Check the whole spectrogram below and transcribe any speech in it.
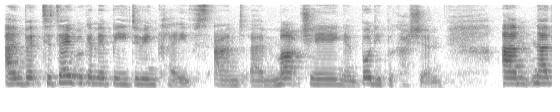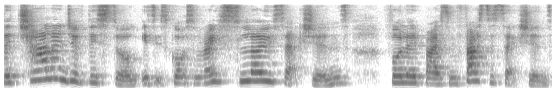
um, but today we're going to be doing claves and um, marching and body percussion. Um, now the challenge of this song is it's got some very slow sections followed by some faster sections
